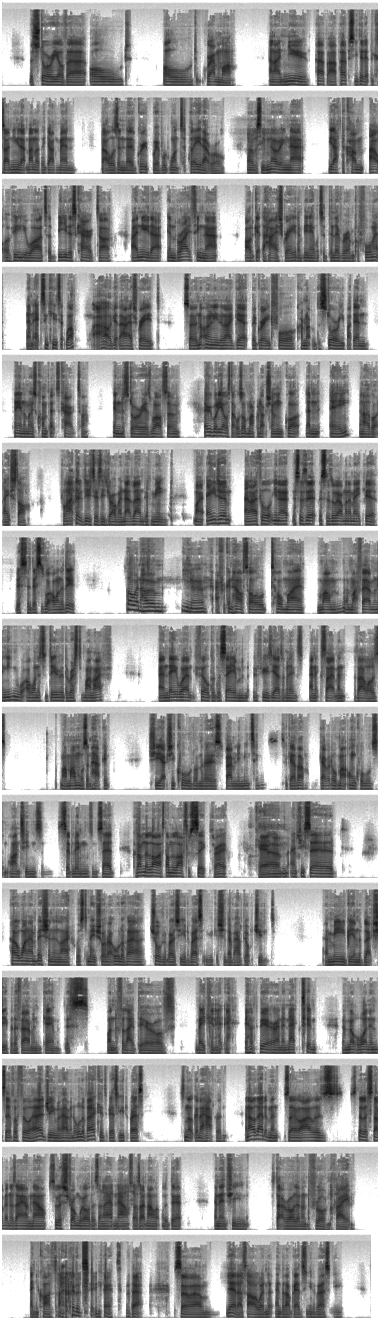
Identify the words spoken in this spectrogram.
the story of a old, old grandma. And I knew, I purposely did it because I knew that none of the young men that I was in the group with would want to play that role. And obviously knowing that you'd have to come out of who you are to be this character, I knew that in writing that, I'd get the highest grade and being able to deliver and perform it and execute it well. Wow, I'll get the highest grade so not only did I get the grade for coming up with the story, but then playing the most complex character in the story as well. So everybody else that was on my production got an A, and I got an A star for GCSE drama, and that landed me my agent. And I thought, you know, this is it. This is the way I'm going to make it. This is this is what I want to do. So I went home, you know, African household, told my mum and my family what I wanted to do with the rest of my life and they weren't filled with the same enthusiasm and, excitement as I was. My mum wasn't happy. She actually called one of those family meetings together, gathered all my uncles and aunties and siblings, and said, "Because I'm the last, I'm the last of six, right?" Okay. Um, and she said her one ambition in life was to make sure that all of her children go to university because she never had the opportunity. And me being the black sheep of the family came with this wonderful idea of making it in a theatre and enacting and not wanting to fulfill her dream of having all of her kids go to university. It's not going to happen. And I was adamant. So I was still as stubborn as I am now, still as strong willed as I am now. So I was like, no, I'm not going to do it. And then she started rolling on the floor and crying. And you can't, I couldn't sit there to that. So, um, yeah, that's how I went, ended up going to university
